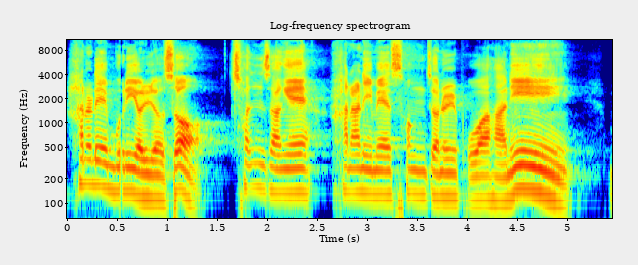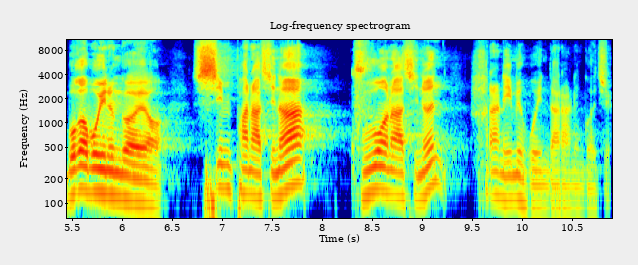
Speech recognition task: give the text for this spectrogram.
하늘의 문이 열려서 천상의 하나님의 성전을 보아하니 뭐가 보이는 거예요? 심판하시나 구원하시는 하나님이 보인다라는 거죠.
